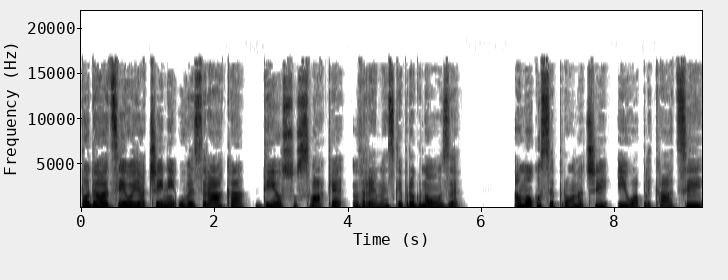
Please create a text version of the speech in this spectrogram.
Podaci o jačini UV zraka dio su svake vremenske prognoze, a mogu se pronaći i u aplikaciji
